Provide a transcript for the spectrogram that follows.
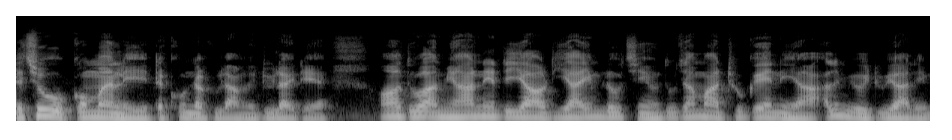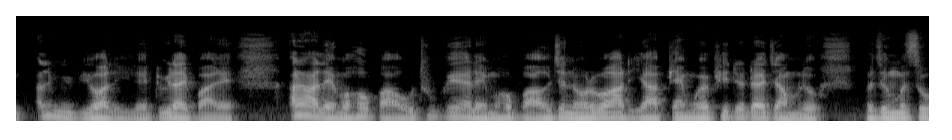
တချို့ comment လေးတစ်ခုနှစ်ခုလာမလို့တွေ့လိုက်တယ်။အော် तू ကအများနဲ့တယောက်ဒီဟာကြီးမလုပ်ချင်ဘူး။ तू ကျမှထုခဲနေတာအဲ့လိုမျိုးတွေ့ရလေအဲ့လိုမျိုးပြောရလေလည်းတွေ့လိုက်ပါတယ်။အဲ့ဒါလည်းမဟုတ်ပါဘူး။ထုခဲရလည်းမဟုတ်ပါဘူး။ကျွန်တော်တို့ကဒီဟာပြိုင်ပွဲဖြစ်တဲ့အတွက်ကြောင့်မလို့ဘယ်သူမှဆို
